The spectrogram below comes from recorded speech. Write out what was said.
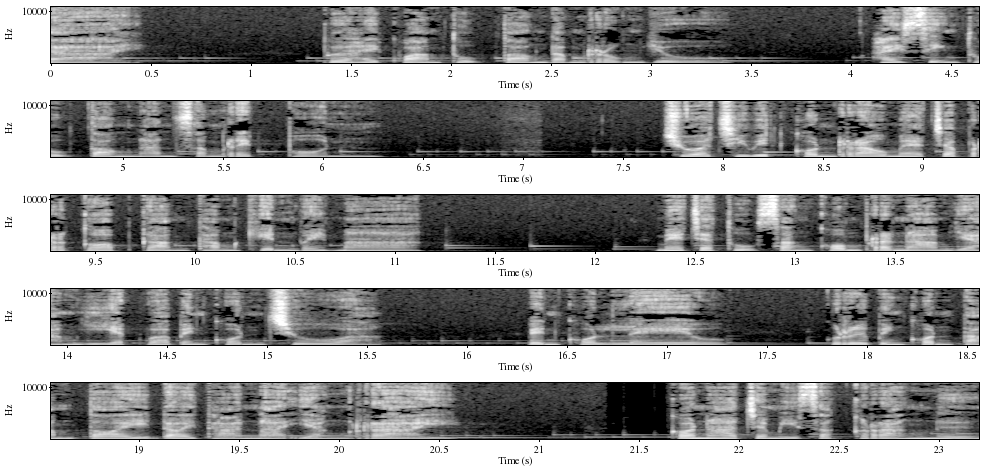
ได้ เพื่อให้ความถูกต้องดำรงอยู่ ให้สิ่งถูกต้องนั้นสำเร็จผล ชั่วชีวิตคนเราแม้จะประกอบกรรมทำเข็นไว้มาก แม้จะถูกสังคมประนามยามเหยียดว่าเป็นคนชั่ว เป็นคนเลว หรือเป็นคนต่ำต้อยด้อยฐานะอย่างไร ก็น่าจะมีสักครั้งหนึ่ง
